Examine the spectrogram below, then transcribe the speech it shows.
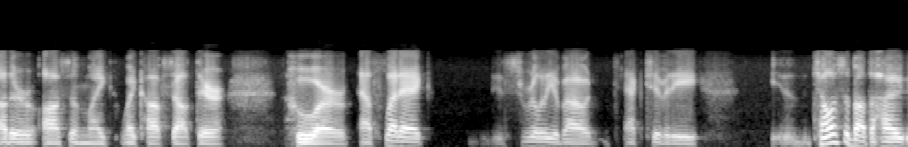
other awesome Mike Wyckoffs out there who are athletic, it's really about activity. Tell us about the hy-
